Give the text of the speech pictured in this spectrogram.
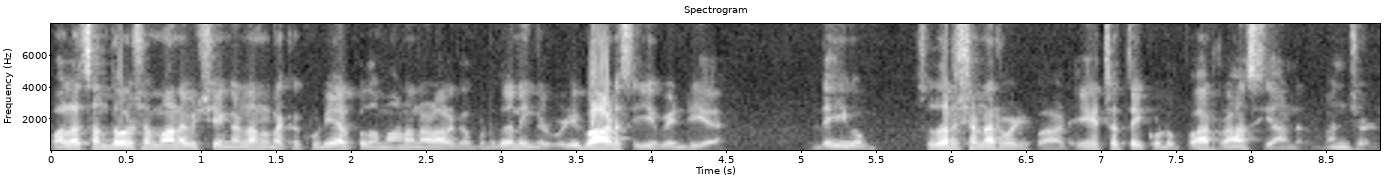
பல சந்தோஷமான விஷயங்கள்லாம் நடக்கக்கூடிய அற்புதமான நாளாக இருக்கப்படுது. நீங்கள் வழிபாடு செய்ய வேண்டிய தெய்வம் சுதர்சனர் வழிபாடு ஏற்றத்தை கொடுப்பார் ராசியானர் மஞ்சள்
